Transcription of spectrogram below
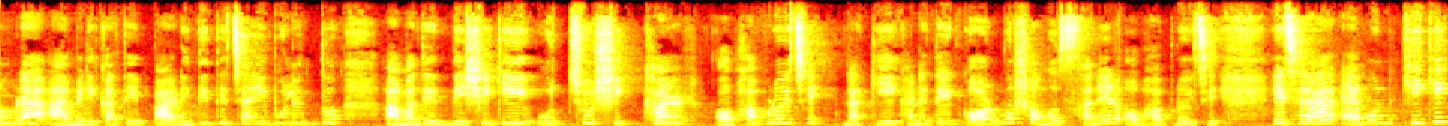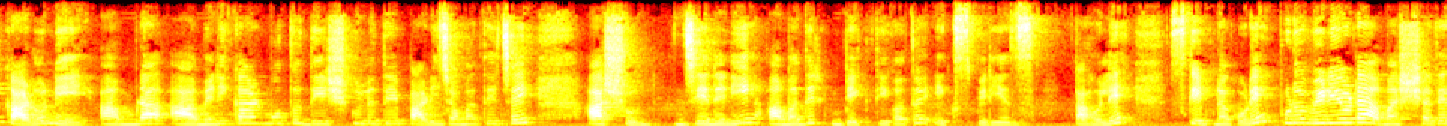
আমরা আমেরিকাতে পাড়ি দিতে চাই বলুন তো? আমাদের দেশে কি উচ্চ শিক্ষার অভাব রয়েছে, নাকি এখানেতে কর্মসংস্থানের অভাব রয়েছে? এছাড়া এমন কি কি কারণে আমরা আমেরিকার মতো দেশগুলোতে পাড়ি জমাতে চাই? আসুন জেনে নিই আমাদের ব্যক্তিগত এক্সপিরিয়েন্স তাহলে স্কিপ না করে পুরো ভিডিওটা আমার সাথে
